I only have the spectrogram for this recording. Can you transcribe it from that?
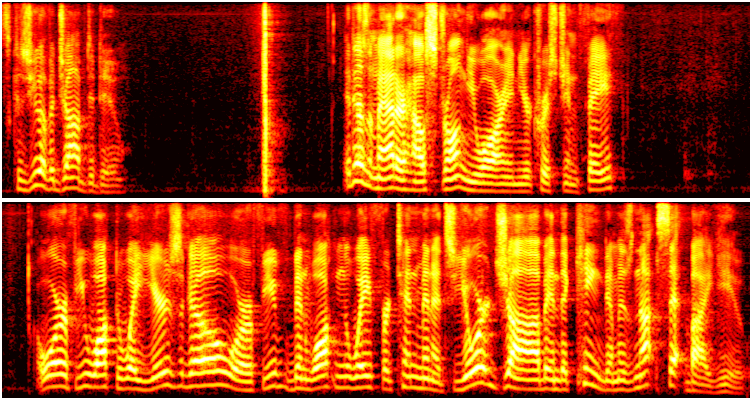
It's because you have a job to do. It doesn't matter how strong you are in your Christian faith, or if you walked away years ago, or if you've been walking away for 10 minutes, your job in the kingdom is not set by you.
